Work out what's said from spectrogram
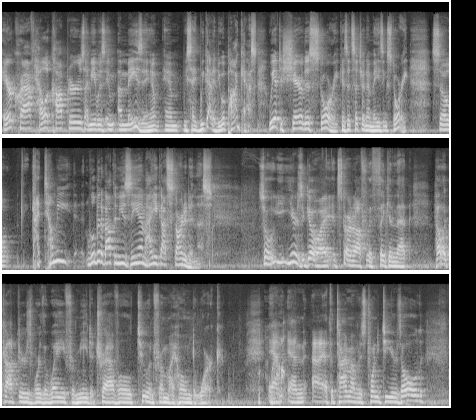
aircraft, helicopters. I mean, it was amazing, and, and we said we got to do a podcast. We have to share this story because it's such an amazing story. So, God, tell me a little bit about the museum, how you got started in this. So years ago, I it started off with thinking that helicopters were the way for me to travel to and from my home to work. Wow. And and uh, at the time, I was 22 years old,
